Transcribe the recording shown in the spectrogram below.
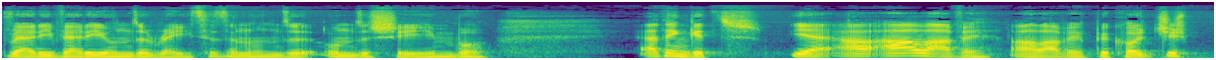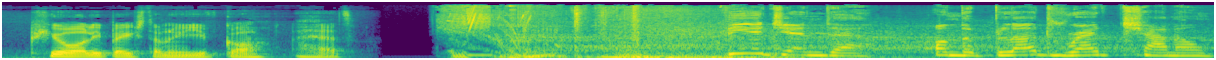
very, very underrated and under underseen. But I think it's, yeah, I'll, I'll have it. I'll have it because just purely based on who you've got ahead. The agenda on the Blood Red channel.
